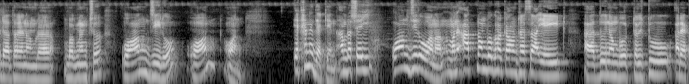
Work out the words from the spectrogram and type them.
এটা ধরেন আমরা ভগ্নাংশ ওয়ান জিরো ওয়ান ওয়ান। এখানে দেখেন, আমরা সেই ওয়ান জিরো ওয়ান ওয়ান মানে আট নম্বর ঘর কাউন্ট হচ্ছে এইট আর দুই নম্বর তাহলে টু আর এক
